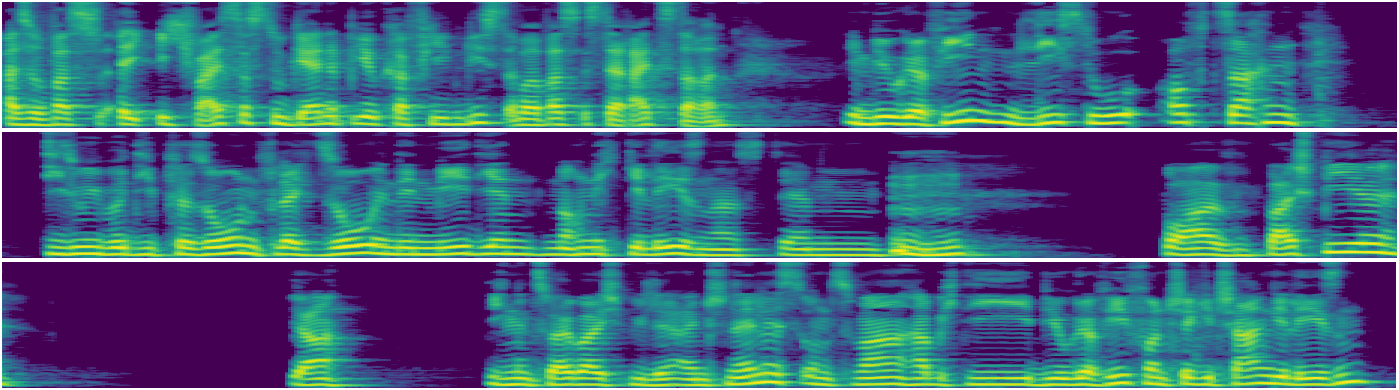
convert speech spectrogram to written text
Also was, ich weiß, dass du gerne Biografien liest, aber was ist der Reiz daran? In Biografien liest du oft Sachen, die du über die Person vielleicht so in den Medien noch nicht gelesen hast. Ähm, mhm. Boah, Beispiel, ja, ich nenne zwei Beispiele. Ein schnelles, und zwar habe ich die Biografie von Jackie Chan gelesen.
